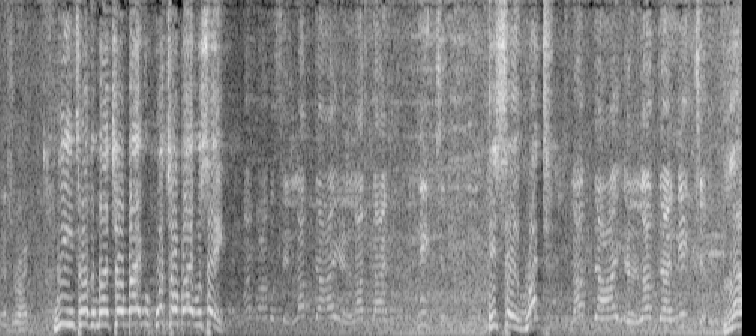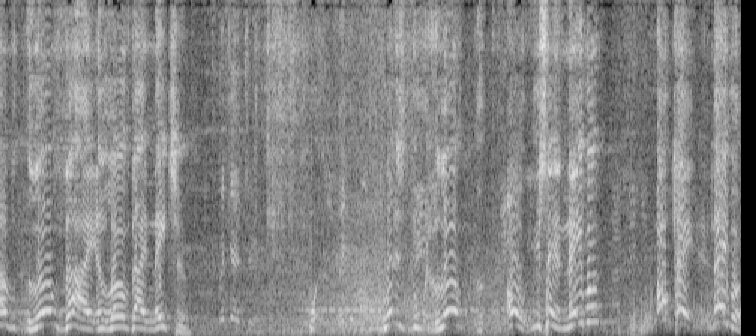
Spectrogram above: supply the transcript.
That's right. We ain't talking about your Bible. What your Bible say? My Bible says, love thy and love thy nature. It said what? Love thy and love thy nature. Love love thy and love thy nature. Look at you. What, Think about what is love? Oh, you saying neighbor? Okay, neighbor.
